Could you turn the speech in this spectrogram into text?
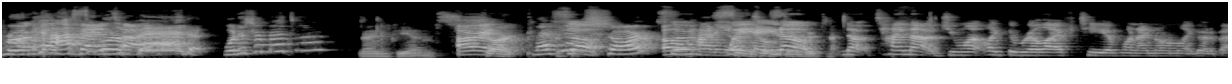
Brooke Brooke has has to go to bedtime. bed. What is your bedtime? 9 p.m. All right. Sharp. That's So- sharp. Oh, so, oh, honey. wait, okay. no, Time. no, time out. Do you want like the real life tea of when I normally go to bed?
